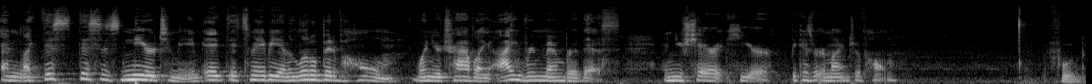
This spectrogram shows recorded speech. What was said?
And like this, this is near to me. It, it's maybe a little bit of home when you're traveling. I remember this, and you share it here because it reminds you of home. Food.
